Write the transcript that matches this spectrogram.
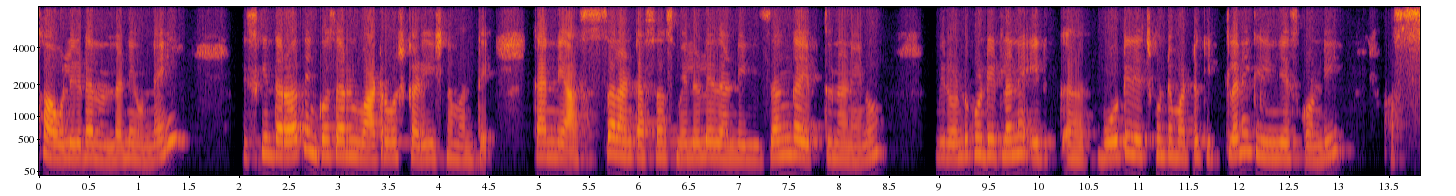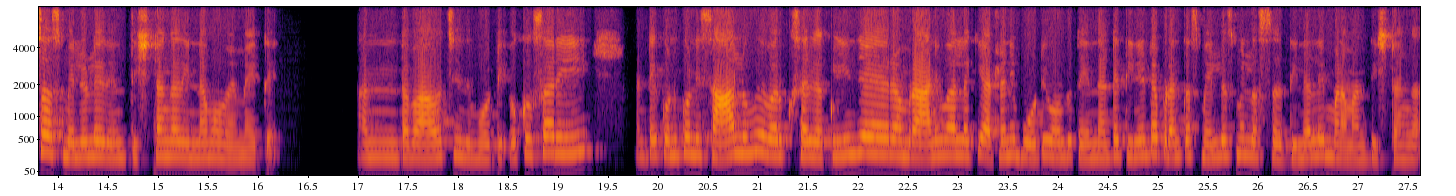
సో ఆ ఉల్లిగడ్డలు అందరినీ ఉన్నాయి. విసికిన తర్వాత ఇంకోసారి వాటర్ పోసి కడిగేసినాం అంతే. కానీ అస్సలు అంటే అస్సలు స్మెల్ లేదండి. నిజంగా చెప్తున్నా నేను. మీరు వండుకుంటే ఇట్లనే బోటి తెచ్చుకుంటే మట్టుకు ఇట్లనే క్లీన్ చేసుకోండి. అస్సలు స్మెల్ లేదు. ఎంత ఇష్టంగా తిన్నామో మేమైతే. అంత బాగా వచ్చింది బోటి. ఒక్కొక్కసారి అంటే కొన్ని కొన్ని సార్లు ఎవరికి సరిగా క్లీన్ చేయడం రాని వాళ్ళకి అట్లనే బోటి వండుతుంది ఏంటంటే తినేటప్పుడు అంత స్మెల్ స్మెల్ వస్తుంది. తినలేం మనం అంత ఇష్టంగా.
